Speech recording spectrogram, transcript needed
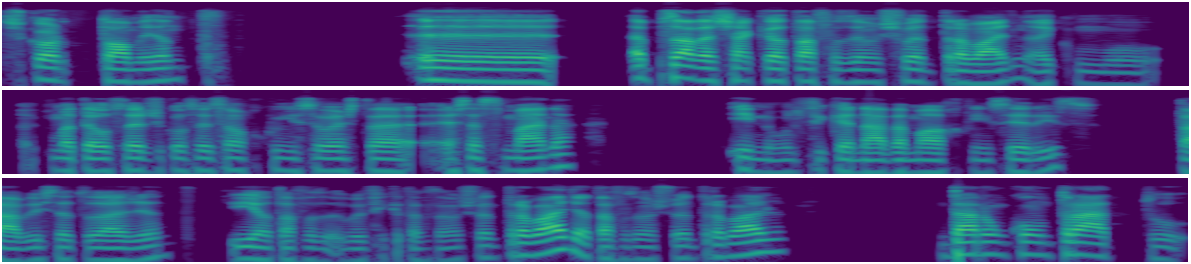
discordo totalmente. Uh, apesar de achar que ele está a fazer um excelente trabalho, não é? Como, como até o Sérgio Conceição reconheceu esta, esta semana, e não lhe fica nada mal reconhecer isso, está à vista toda a gente, e ele está a fazer, o Benfica está a fazer um excelente trabalho, ele está a fazer um excelente trabalho. Dar um contrato,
